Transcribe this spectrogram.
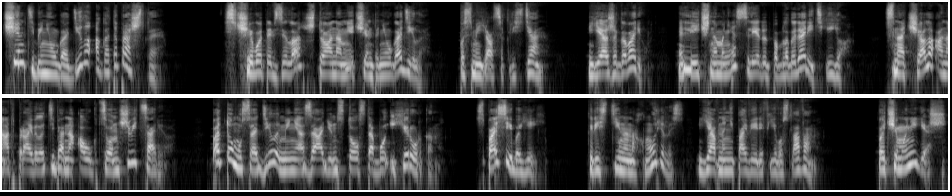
«Чем тебе не угодила Агата Пражская?» «С чего ты взяла, что она мне чем-то не угодила?» — посмеялся Кристиан. «Я же говорю, лично мне следует поблагодарить ее. Сначала она отправила тебя на аукцион в Швейцарию. Потом усадила меня за один стол с тобой и хирургом. Спасибо ей». Кристина нахмурилась, явно не поверив его словам. «Почему не ешь?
